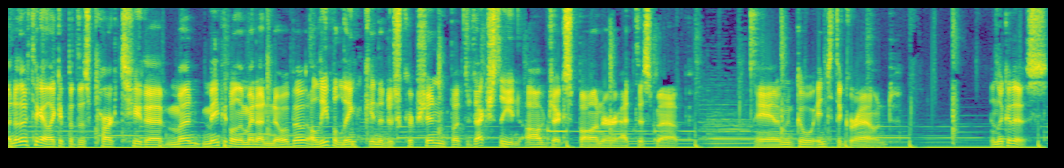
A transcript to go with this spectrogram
Another thing I like about this park too that many people might not know about, I'll leave a link in the description, but there's actually an object spawner at this map. And I'm gonna go into the ground. And look at this.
